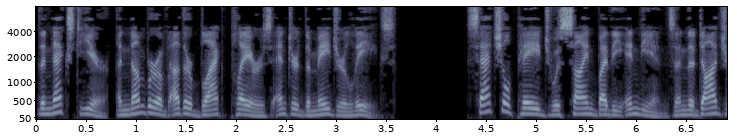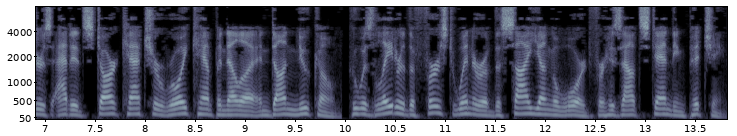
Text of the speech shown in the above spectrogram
The next year, a number of other black players entered the major leagues. Satchel Paige was signed by the Indians and the Dodgers added star catcher Roy Campanella and Don Newcombe, who was later the first winner of the Cy Young Award for his outstanding pitching.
